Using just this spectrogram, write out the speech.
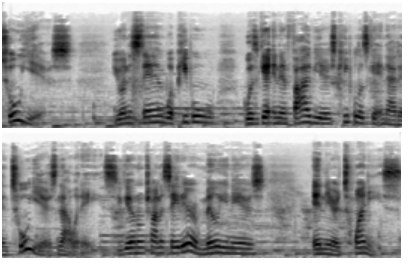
two years. You understand what people was getting in five years? People is getting that in two years nowadays. You get what I'm trying to say? There are millionaires in their 20s.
